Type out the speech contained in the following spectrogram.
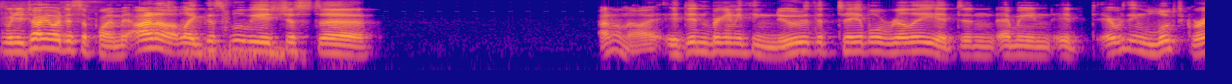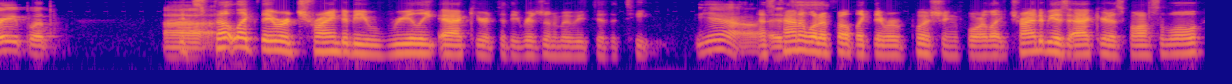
when you're talking about disappointment, I don't know. Like this movie is just uh, I don't know. It didn't bring anything new to the table, really. It didn't. I mean, it everything looked great, but uh, it felt like they were trying to be really accurate to the original movie to the T. yeah, That's kind of what it felt like they were pushing for, like trying to be as accurate as possible.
